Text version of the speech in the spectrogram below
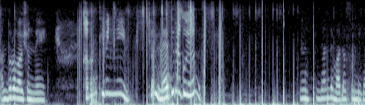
안 돌아가셨네. 가방TV님, 저 레드라고요. 응, 근데 한 대 맞았습니다.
